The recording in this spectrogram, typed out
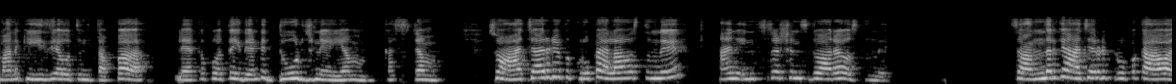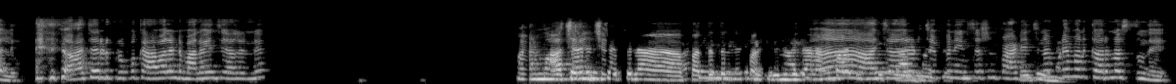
మనకి ఈజీ అవుతుంది తప్ప లేకపోతే ఇదేంటి దూర్జనేయం కష్టం. సో ఆచార్యుడి యొక్క కృప ఎలా వస్తుంది? ఆయన ఇన్స్ట్రక్షన్స్ ద్వారా వస్తుంది. సో అందరికీ ఆచార్యుడి కృప కావాలి. ఆచార్యుడి కృప కావాలంటే మనం ఏం చేయాలండి? చెప్పిన పద్ధతుల్ని ఆచార్యుడు చెప్పిన మాతాజీ. ఇన్స్ట్రక్షన్ పాటించినప్పుడే మన కరుణ వస్తుంది.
